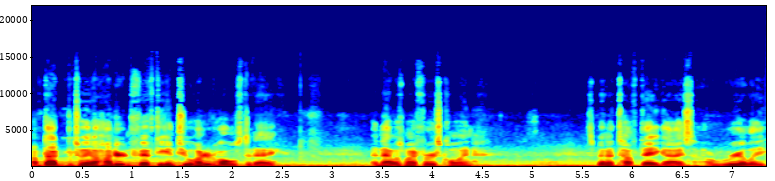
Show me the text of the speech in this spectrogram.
I've dug between 150 and 200 holes today, and that was my first coin. It's been a tough day, guys. A really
